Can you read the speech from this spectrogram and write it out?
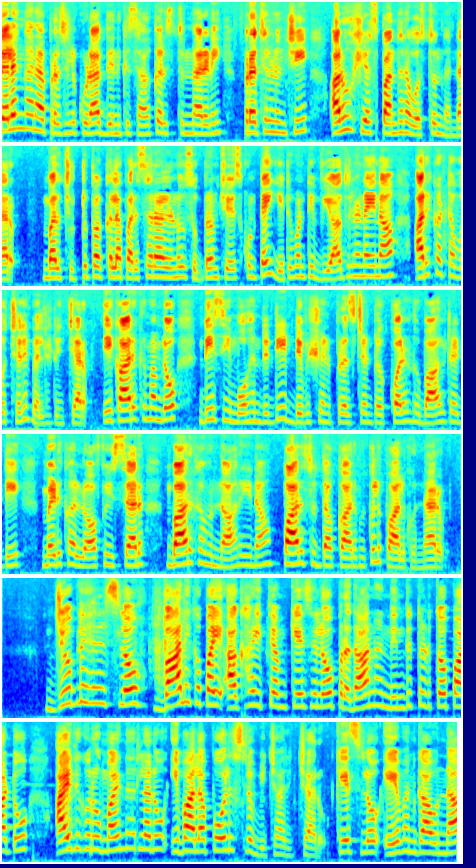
తెలంగాణ ప్రజలు కూడా దీనికి సహకరిస్తున్నారని ప్రజల నుంచి అనూహ్య స్పందన వస్తుందన్నారు. మరి చుట్టుపక్కల పరిసరాలను శుభ్రం చేసుకుంటే ఎటువంటి వ్యాధులనైనా అరికట్టవచ్చని వెల్లడించారు. ఈ కార్యక్రమంలో DC Mohan Reddy division president Kolanu Balareddy medical officer Bhargav Narayana పారిశుద్ధ కార్మికులు పాల్గొన్నారు. జూబ్లీహిల్స్లో బాలికపై అఘాయిత్యం కేసులో ప్రధాన నిందితుడితో పాటు ఐదుగురు మైనర్లను ఇవాళ పోలీసులు విచారించారు. కేసులో ఏవన్గా ఉన్న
